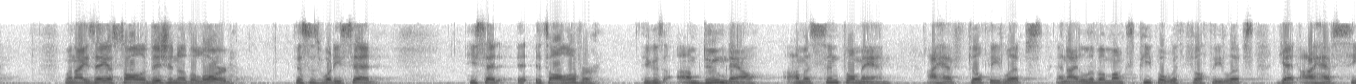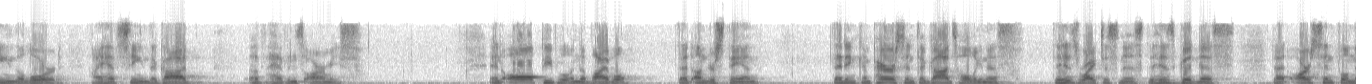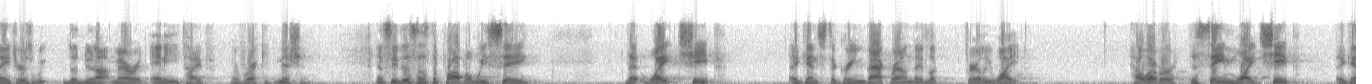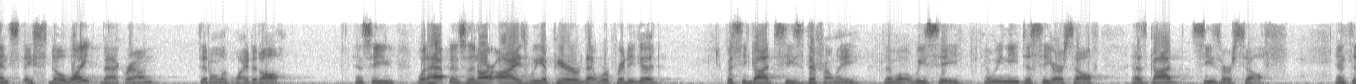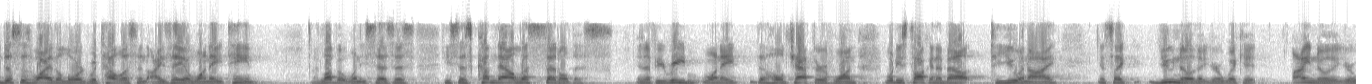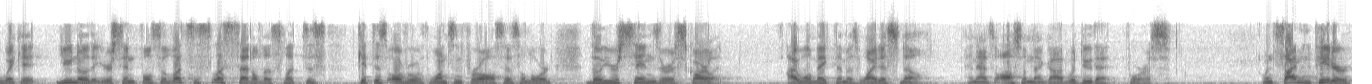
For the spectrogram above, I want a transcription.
When Isaiah saw a vision of the Lord, this is what he said. He said, It's all over. He goes, I'm doomed now. I'm a sinful man. I have filthy lips, and I live amongst people with filthy lips, yet I have seen the Lord. I have seen the God of heaven's armies. And all people in the Bible that understand that in comparison to God's holiness, to his righteousness, to his goodness, that our sinful natures we, do not merit any type of recognition. And see, this is the problem. We see that white sheep against a green background, they look fairly white. However, the same white sheep against a snow white background, they don't look white at all. And see, what happens in our eyes, we appear that we're pretty good. But see, God sees differently than what we see, and we need to see ourselves as God sees ourselves. And so this is why the Lord would tell us in Isaiah 118. I love it when he says this. He says, Come now, let's settle this. And if you read 1 8, the whole chapter of 1, what he's talking about to you and I, it's like, you know that you're wicked. I know that you're wicked. You know that you're sinful. So let's just, let's settle this. Let's just get this over with once and for all, says the Lord. Though your sins are as scarlet, I will make them as white as snow. And that's awesome that God would do that for us. When Simon Peter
